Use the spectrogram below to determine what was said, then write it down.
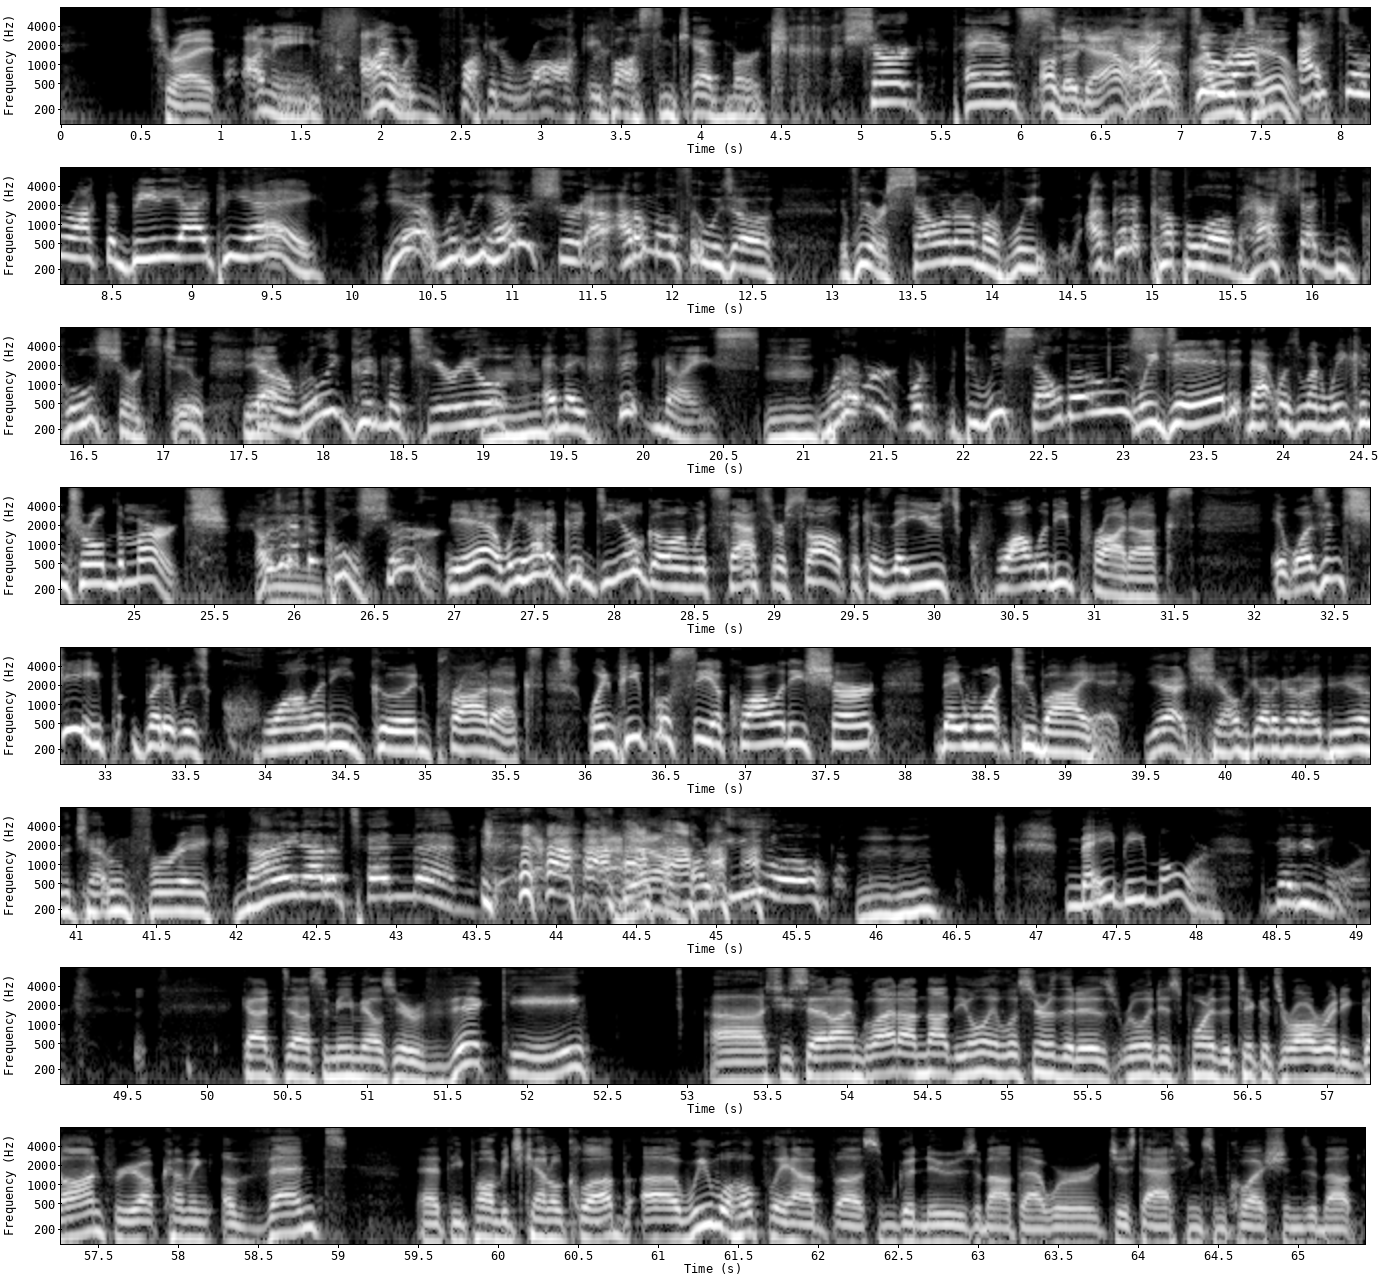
That's right. I mean, I would fucking rock a Boston Kev merch shirt, pants. Oh, no doubt. I still would rock too. I still rock the beady IPA. Yeah, we, we had a shirt. I, I don't know if it was a. If we were selling them or if we, I've got a couple of hashtag be cool shirts too Yeah. that are really good material mm-hmm. and they fit nice. Mm-hmm. Whatever, what, did we sell those? We did. That was when we controlled the merch. I was like, that's a mm. cool shirt. Yeah, we had a good deal going with Sasser Salt because they used quality products. It wasn't cheap, but it was quality good products. When people see a quality shirt, they want to buy it. Yeah, Shell's got a good idea in the chat room for a nine out of ten men Yeah. are evil. Maybe more. Maybe more. Got uh, some emails here. Vicky, uh, she said, I'm glad I'm not the only listener that is really disappointed the tickets are already gone for your upcoming event at the Palm Beach Kennel Club. Uh, we will hopefully have uh, some good news about that. We're just asking some questions about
